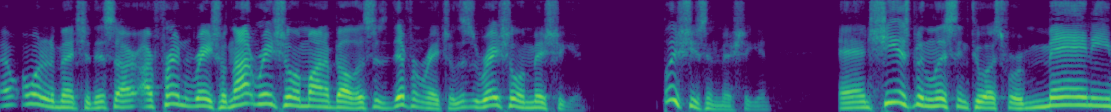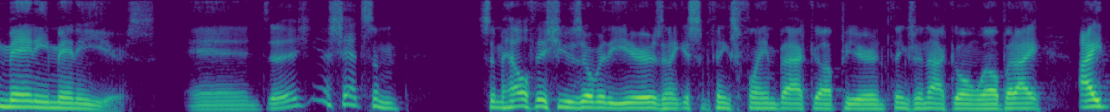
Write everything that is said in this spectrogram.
I wanted to mention this. Our, our friend Rachel, not Rachel in Montebello. This is a different Rachel. This is Rachel in Michigan. I believe she's in Michigan, and she has been listening to us for many, many, many years. And uh, you know, she had some some health issues over the years, and I guess some things flamed back up here, and things are not going well. But I I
